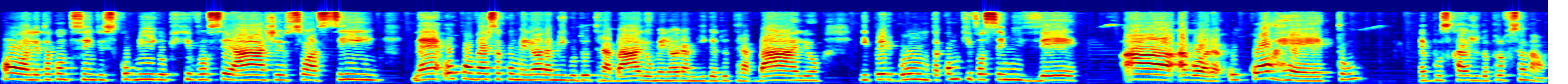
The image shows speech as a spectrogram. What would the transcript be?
olha, está acontecendo isso comigo, o que, que, você acha? Eu sou assim, né? Ou conversa com o melhor amigo do trabalho, ou melhor amiga do trabalho, e pergunta como que você me vê. Ah, agora, o correto é buscar ajuda profissional.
